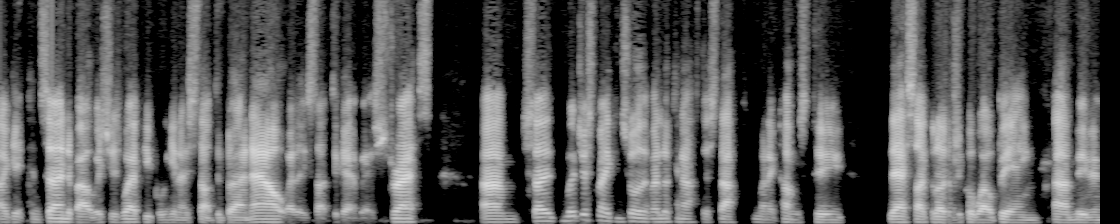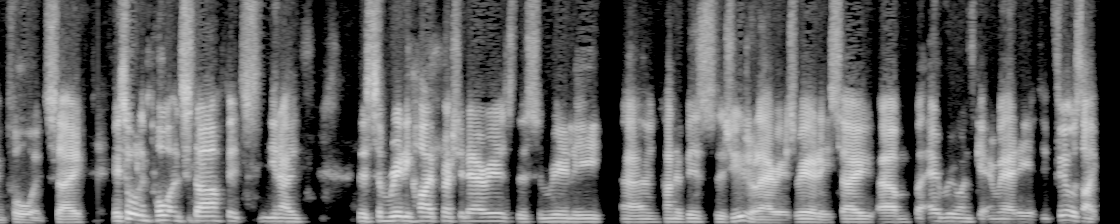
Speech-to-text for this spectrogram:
I get concerned about, which is where people you know start to burn out, where they start to get a bit of stress. Um, so we're just making sure that we're looking after staff when it comes to their psychological well-being uh, moving forward. So it's all important stuff. It's you know, there's some really high pressured areas. There's some really um, kind of business as usual areas, really. So, um, but everyone's getting ready. It feels like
